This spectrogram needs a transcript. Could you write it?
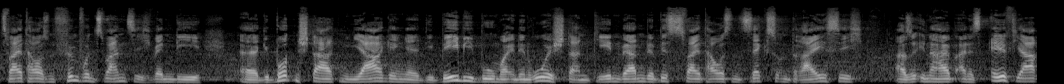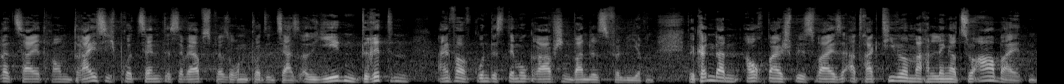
2025, wenn die äh, geburtenstarken Jahrgänge, die Babyboomer in den Ruhestand gehen, werden wir bis 2036 also innerhalb eines elf Jahre Zeitraum 30 Prozent des Erwerbspersonenpotenzials, also jeden dritten einfach aufgrund des demografischen Wandels verlieren. Wir können dann auch beispielsweise attraktiver machen, länger zu arbeiten.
